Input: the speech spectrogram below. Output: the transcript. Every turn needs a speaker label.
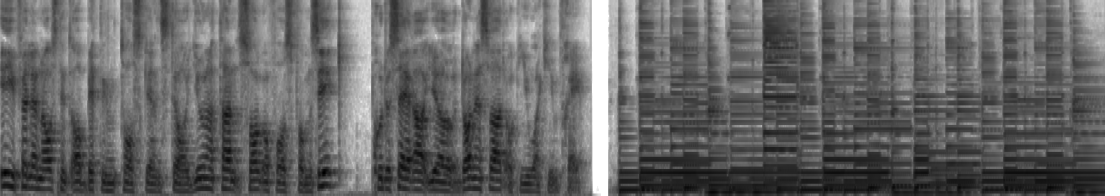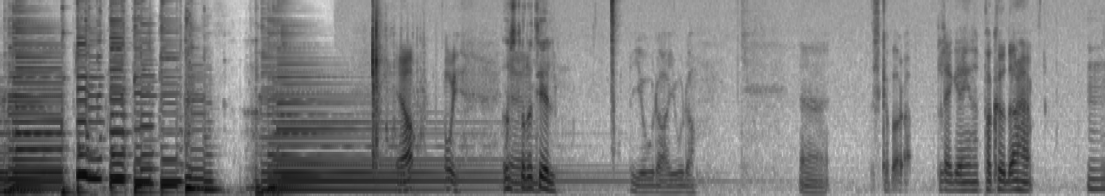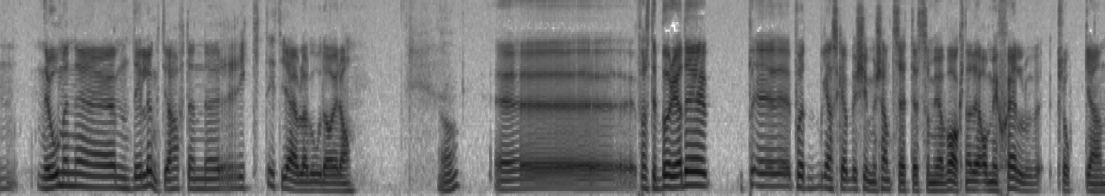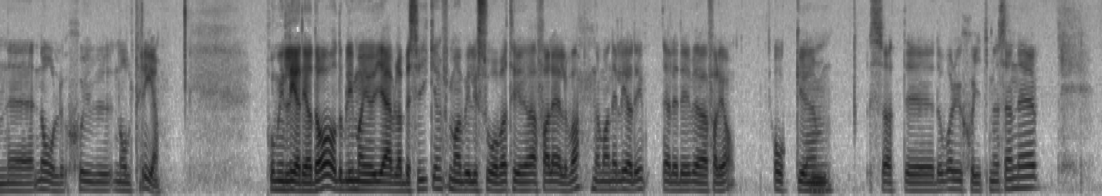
Speaker 1: I följande avsnitt av Bettingtorsken står Jonathan Sagerfors för musik. Producerar gör Daniel Svärd och Joakim Frey.
Speaker 2: Ja, oj.
Speaker 3: Hur står det till?
Speaker 2: Jo då, jo då. Eh, ska bara lägga in ett par kuddar här. Mm. Jo men eh, det är lugnt, jag har haft en eh, riktigt jävla god dag idag.
Speaker 3: Ja.
Speaker 2: Eh, fast det började på ett ganska bekymmersamt sätt eftersom jag vaknade av mig själv klockan eh, 07.03 på min lediga dag och då blir man ju jävla besviken för man vill ju sova till i alla fall 11 när man är ledig. Eller det är i alla fall jag. Och
Speaker 3: Mm.
Speaker 2: så att då var det ju skit. Men sen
